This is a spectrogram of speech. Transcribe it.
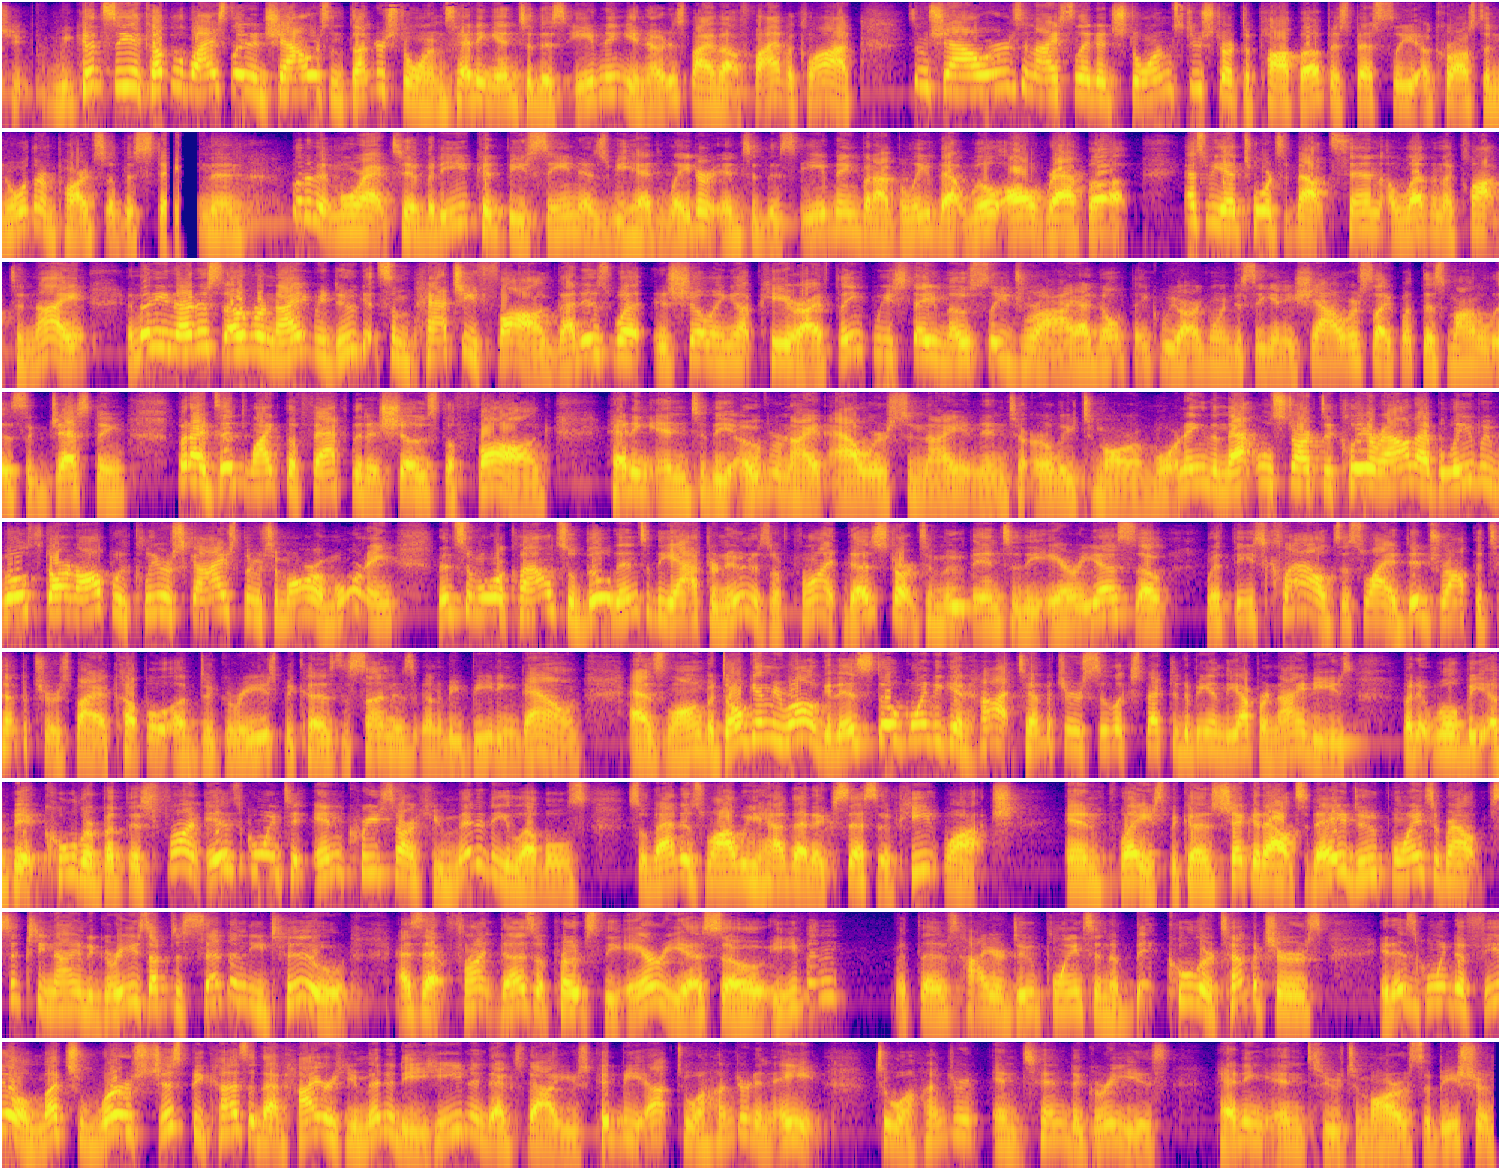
we could see a couple of isolated showers and thunderstorms heading into this evening. You notice by about 5 o'clock, some showers and isolated storms do start to pop up, especially across the northern parts of the state. And then a little bit more activity could be seen as we head later into this evening, but I believe that will all wrap up as we head towards about 10, 11 o'clock tonight. And then you notice overnight we do get some patchy fog. That is what is showing up here. I think we stay mostly dry. I don't think we are going to see any showers like what this model is suggesting, but I did like the fact that it shows the fog heading into the overnight hours tonight and into early tomorrow morning. Then that will start to clear out. I believe we will start off with clear skies through tomorrow morning. Then some more clouds will build into the afternoon as a front does start to move into the area. So with these clouds. That's why I did drop the temperatures by a couple of degrees because the sun isn't going to be beating down as long. But don't get me wrong, it is still going to get hot. Temperatures still expected to be in the upper 90s, but it will be a bit cooler. But this front is going to increase our humidity levels. So that is why we have that excessive heat watch in place because check it out today dew points about 69 degrees up to 72 as that front does approach the area so even with those higher dew points and a bit cooler temperatures, it is going to feel much worse just because of that higher humidity. Heat index values could be up to 108 to 110 degrees heading into tomorrow. So be sure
